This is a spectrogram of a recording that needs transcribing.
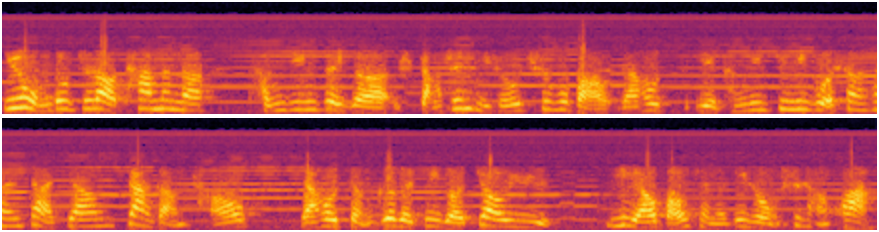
因为我们都知道，他们呢曾经这个长身体时候吃不饱，然后也曾经经历过上山下乡、下岗潮，然后整个的这个教育。医疗保险的这种市场化，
